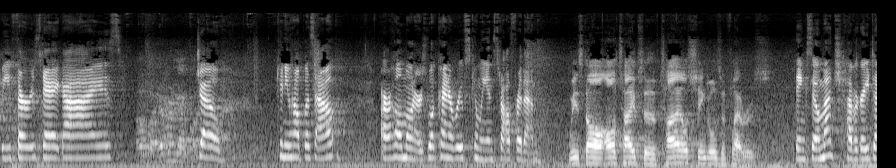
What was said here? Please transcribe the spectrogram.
Happy Thursday, guys. Joe, can you help us out? Our homeowners, what kind of roofs can we install for them? We install all types of tiles, shingles, and flat roofs. Thanks so much. Have a great day.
